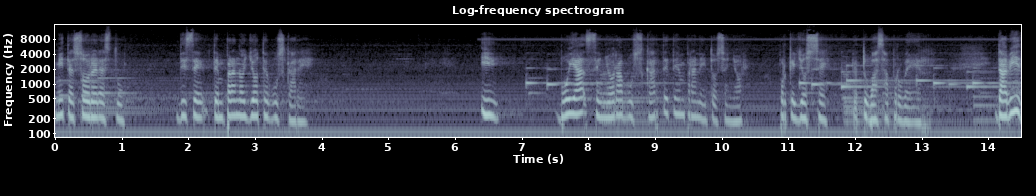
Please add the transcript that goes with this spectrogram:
mi tesoro eres tú. Dice, temprano yo te buscaré. Y voy a, Señor, a buscarte tempranito, Señor, porque yo sé que tú vas a proveer. David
